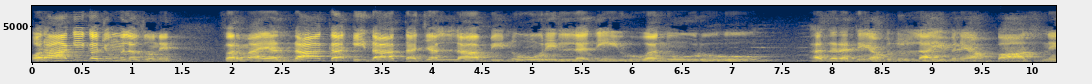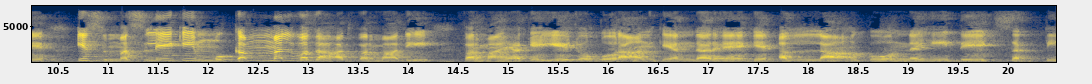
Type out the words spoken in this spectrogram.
और आगे का जुमला सुने फरमाया का इदा तजल्ला बिनूर हुआ नूरू हज़रत अब्दुल्ला इबन अब्बास ने इस मसले की मुकम्मल वजाहत फरमा दी। फरमाया कि ये जो कुरान के अंदर है कि अल्लाह को नहीं देख सकती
